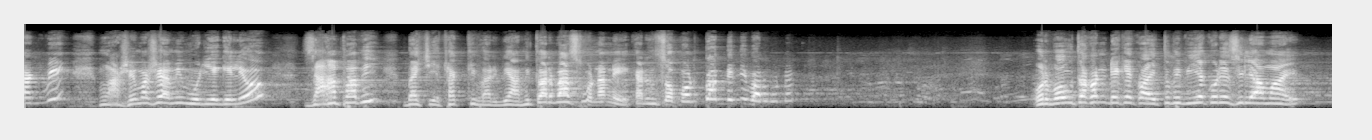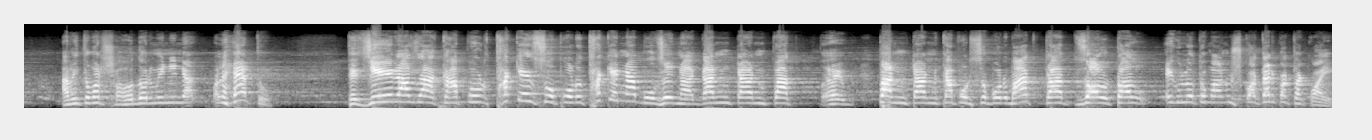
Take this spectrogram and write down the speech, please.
রাখবি, মাসে মাসে আমি মরিয়ে গেলেও যা পাবি বাঁচিয়ে থাকতে পারবি। আমি তো আর বাঁচবো না নে, কারণ সোপর তো আর দিতে পারব না। ওর বউ তখন ডেকে কয়, তুমি বিয়ে করেছিলে আমায়, আমি তোমার সহধর্মিনী না? বলে হ্যাঁ তো। যে রাজা কাপড় থাকে, সোপড় থাকে না, বোঝে না গান টান পাত পান টান, কাপড় চোপড়, ভাত টাত, জল টল, এগুলো তো মানুষ কথার কথা কয়।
